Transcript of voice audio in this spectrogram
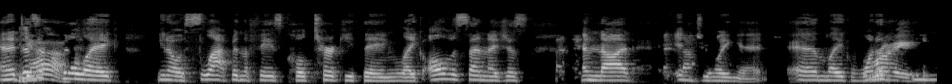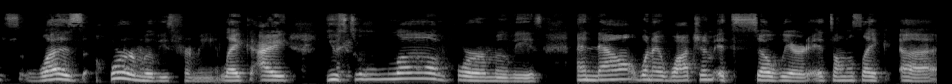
And it doesn't yeah. feel like, you know, a slap in the face cold turkey thing. Like all of a sudden I just am not enjoying it and like one right. of the things was horror movies for me. Like i used to love horror movies. And now when i watch them it's so weird. It's almost like uh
